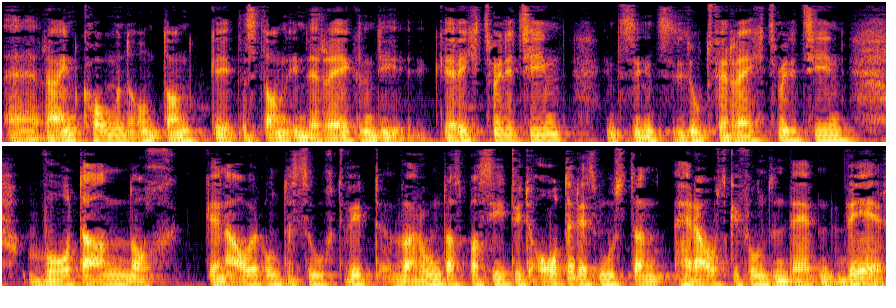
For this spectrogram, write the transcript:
äh, reinkommen und dann geht es dann in der Regel in die Gerichtsmedizin, ins Institut für Rechtsmedizin, wo dann noch genauer untersucht wird, warum das passiert wird, oder es muss dann herausgefunden werden, wer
